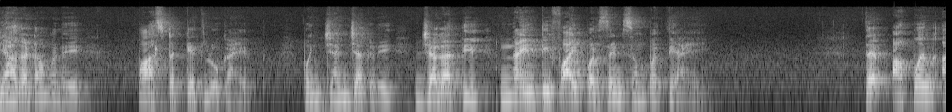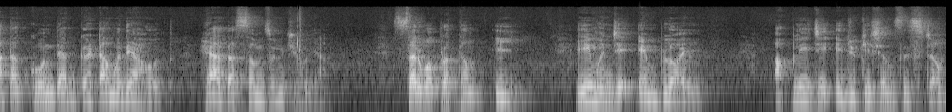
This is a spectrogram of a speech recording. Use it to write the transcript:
या गटामध्ये पाच टक्केच लोक आहेत. पण ज्यांच्याकडे जगातील नाईंटी फाय पर्सेंट संपत्ती आहे. तर आपण आता कोणत्या गटामध्ये आहोत हे आता समजून घेऊया. सर्वप्रथम ई ई म्हणजे एम्प्लॉई आपली जी एज्युकेशन सिस्टम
